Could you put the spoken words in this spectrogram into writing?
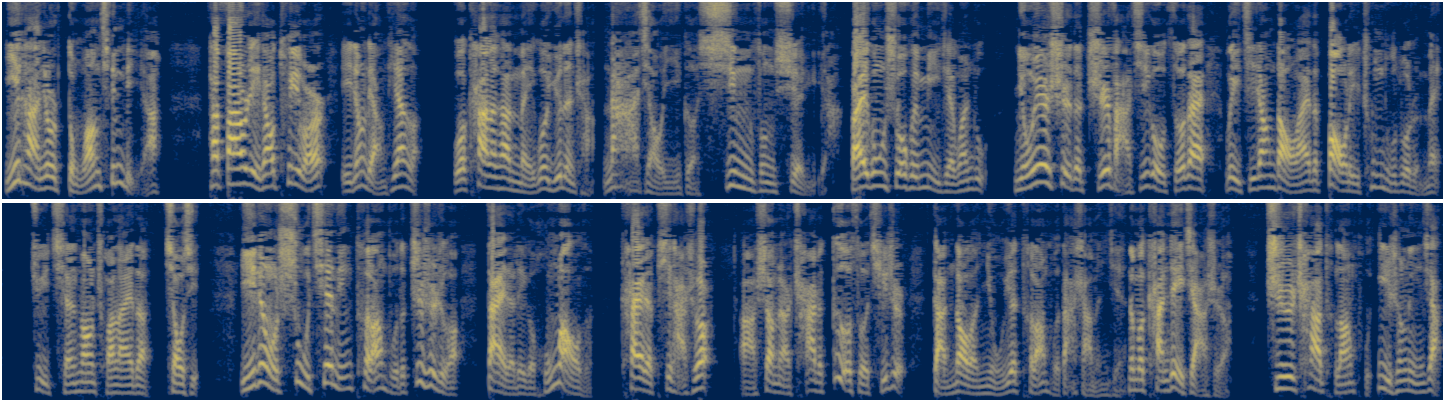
一看就是懂王亲笔啊。他发出这条推文已经两天了，我看了看美国舆论场，那叫一个腥风血雨呀。白宫说会密切关注，纽约市的执法机构则在为即将到来的暴力冲突做准备。据前方传来的消息，已经有数千名特朗普的支持者戴着这个红帽子，开着皮卡车啊，上面插着各色旗帜，赶到了纽约特朗普大厦门前。那么看这架势啊，只差特朗普一声令下，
